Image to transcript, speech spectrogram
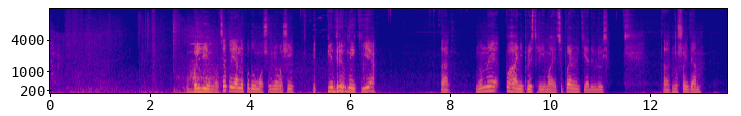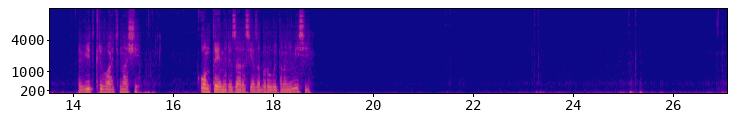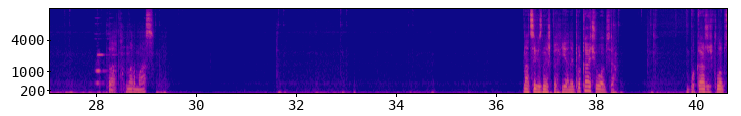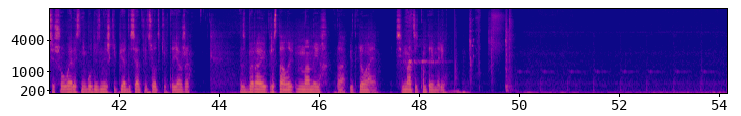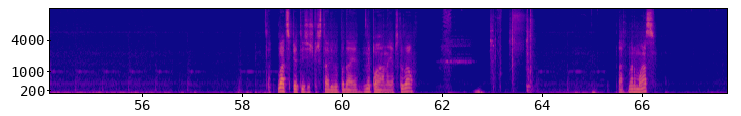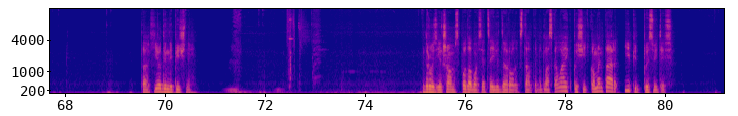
Блін, оце то я не подумав, що в нього ще й підривник є. Так. Ну не погані пристрої мають суперники, я дивлюсь. Так, ну що, йдемо відкривати наші контейнери. Зараз я заберу виконані місії. Так, нормас. На цих знижках я не прокачувався. Бо кажуть хлопці, що у вересні будуть знижки 50%, та я вже збираю кристали на них. Так, відкриваємо. 17 контейнерів. 25 тисяч кристалів випадає. Непогано, я б сказав. Так, нормас. Так, є один епічний. Друзі, якщо вам сподобався цей відеоролик, ставте, будь ласка, лайк, пишіть коментар і підписуйтесь.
